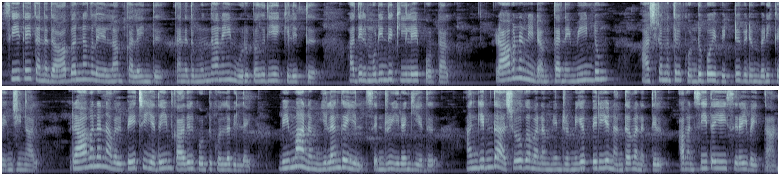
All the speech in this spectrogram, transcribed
சீதை தனது ஆபரணங்களையெல்லாம் கலைந்து தனது முந்தானையின் ஒரு பகுதியை கிழித்து அதில் முடிந்து கீழே போட்டாள். ராவணனிடம் தன்னை மீண்டும் ஆசிரமத்தில் கொண்டு போய் விட்டு விடும்படி கெஞ்சினாள். ராவணன் அவள் பேச்சு எதையும் காதில் போட்டுக்கொள்ளவில்லை விமானம் இலங்கையில் சென்று இறங்கியது. அங்கிருந்த அசோகவனம் என்ற மிகப்பெரிய நந்தவனத்தில் அவன் சீதையை சிறை வைத்தான்.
